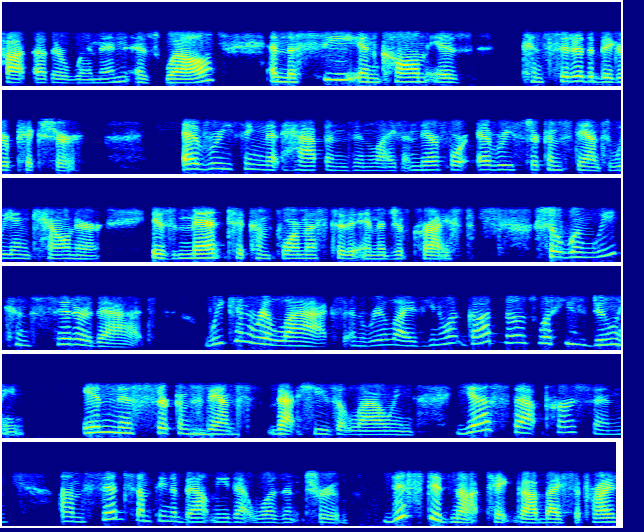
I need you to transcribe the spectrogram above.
taught other women as well. And the C in calm is consider the bigger picture. everything that happens in life, and therefore every circumstance we encounter, is meant to conform us to the image of Christ. So when we consider that, we can relax and realize, you know what, God knows what He's doing in this circumstance that He's allowing. Yes, that person um, said something about me that wasn't true. This did not take God by surprise.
